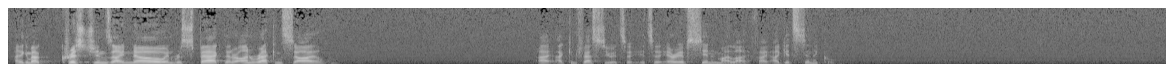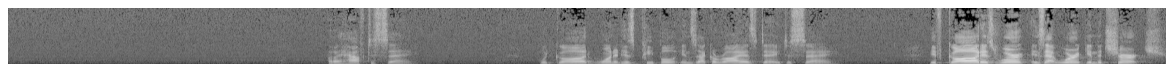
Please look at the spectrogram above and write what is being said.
I think about Christians I know and respect that are unreconciled. I, I confess to you, it's, a, it's an area of sin in my life. I, I get cynical. But I have to say, what God wanted his people in Zechariah's day to say, if God is, work, is at work in the church,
